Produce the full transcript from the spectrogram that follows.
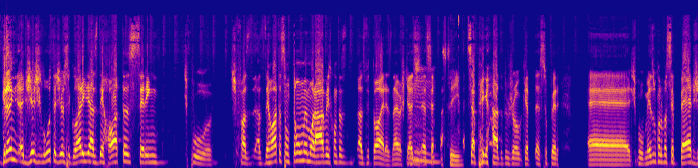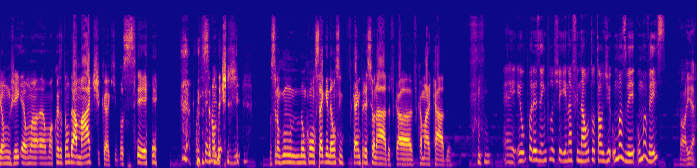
grande, é, dias de luta, dias de glória e as derrotas serem, tipo, te faz- as derrotas são tão memoráveis quanto as, as vitórias, né? Eu acho que essa, Hum. essa, Sim. essa é a pegada do jogo, que é, é super. é, tipo, mesmo quando você perde, é, um, é, uma, é uma coisa tão dramática que você. você não deixa de. Você não, não consegue não ficar impressionado, ficar, ficar marcado. É, eu, por exemplo, cheguei na final o total de umas ve uma vez. Olha.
